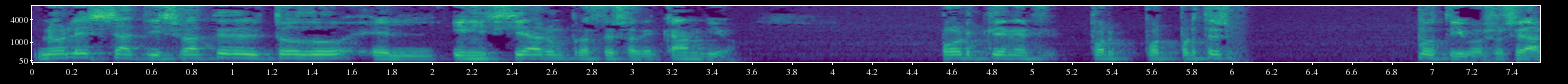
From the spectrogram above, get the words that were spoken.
no les satisface del todo el iniciar un proceso de cambio. Porque, por, tres motivos. O sea,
